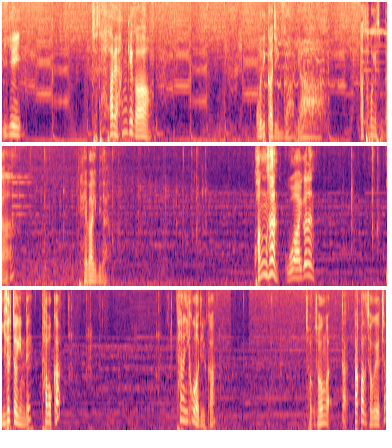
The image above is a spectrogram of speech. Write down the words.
이게 제 사람의 한계가 어디까지인가 야 아, 사보겠습니다 대박입니다 광산 우와 이거는 이색적인데 타볼까? 타는 입구가 어딜까? 저, 저건가 딱, 딱 봐도 저거겠죠?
